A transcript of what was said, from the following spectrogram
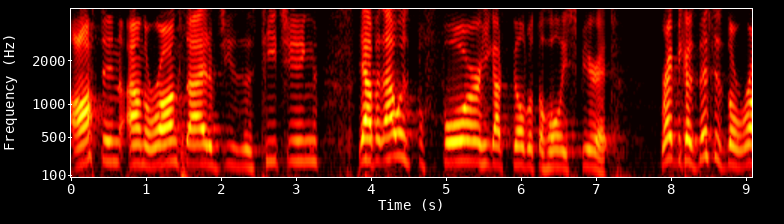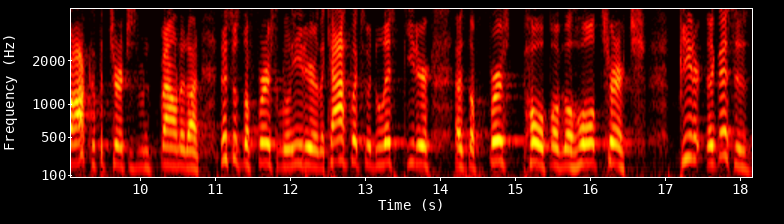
often on the wrong side of Jesus' teaching. Yeah, but that was before he got filled with the Holy Spirit. Right? Because this is the rock that the church has been founded on. This was the first leader. The Catholics would list Peter as the first pope of the whole church. Peter, like this is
